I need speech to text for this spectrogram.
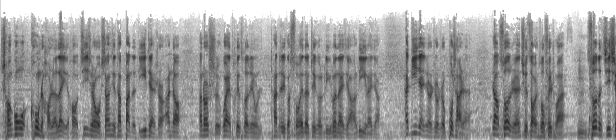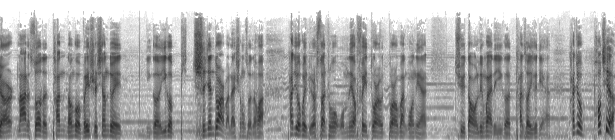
成功控制好人类以后，机器人我相信他办的第一件事儿，按照按照水怪推测的这种他的这个所谓的这个理论来讲，利益来讲，他第一件事就是不杀人，让所有的人去造一艘飞船，嗯。所有的机器人拉着所有的他能够维持相对一个一个时间段儿吧来生存的话，他就会比如算出我们要飞多少多少万光年，去到另外的一个探测一个点，他就抛弃了，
